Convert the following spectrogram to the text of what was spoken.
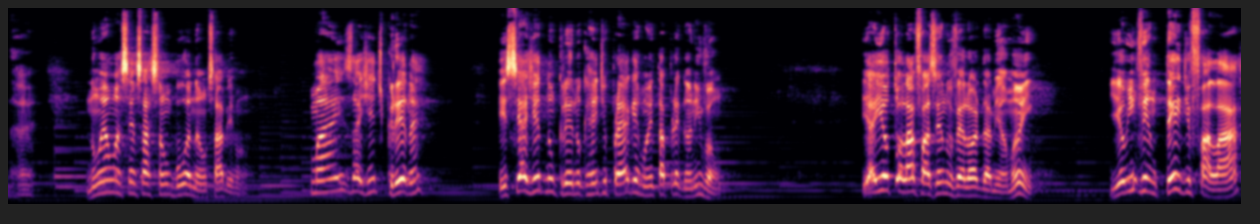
Né? Não é uma sensação boa, não, sabe, irmão? Mas a gente crê, né? E se a gente não crê no que a gente prega, irmão, a gente está pregando em vão. E aí eu estou lá fazendo o velório da minha mãe e eu inventei de falar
